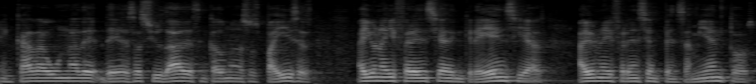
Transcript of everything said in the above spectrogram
en cada una de, esas ciudades, en cada uno de esos países. Hay una diferencia en creencias, hay una diferencia en pensamientos.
